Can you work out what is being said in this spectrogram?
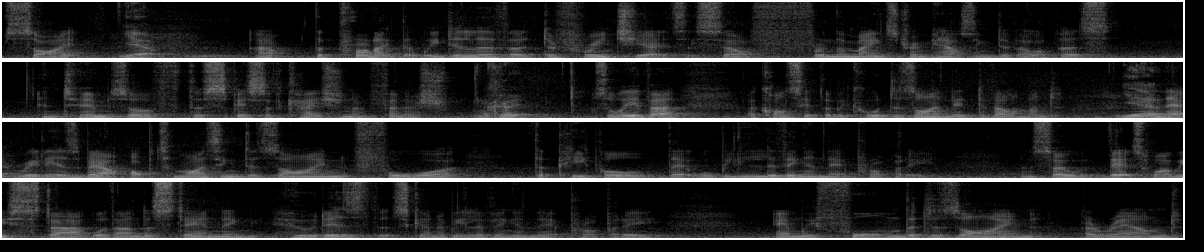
site. Yeah. Uh, the product that we deliver differentiates itself from the mainstream housing developers in terms of the specification and finish. Okay. So we have a, a concept that we call design-led development, Yeah. and that really is about optimizing design for the people that will be living in that property. And so that's why we start with understanding who it is that's going to be living in that property, and we form the design around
